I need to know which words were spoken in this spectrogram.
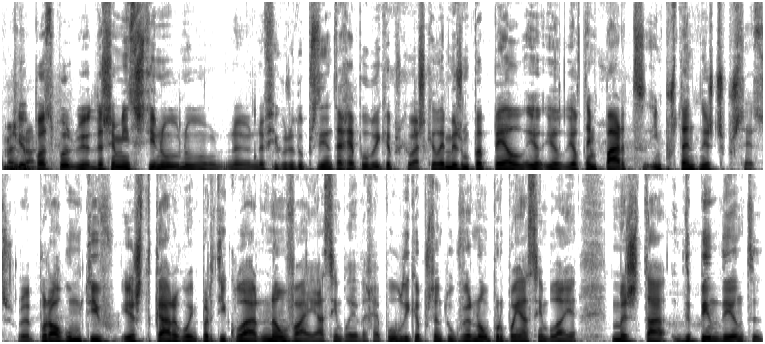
Mas eu posso pôr, deixa-me insistir no, no, na, figura do Presidente da República, porque eu acho que ele é mesmo papel, ele, ele tem parte importante nestes processos. Por algum motivo, este cargo em particular não vai à Assembleia da República, portanto o Governo não o propõe à Assembleia, mas está dependente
